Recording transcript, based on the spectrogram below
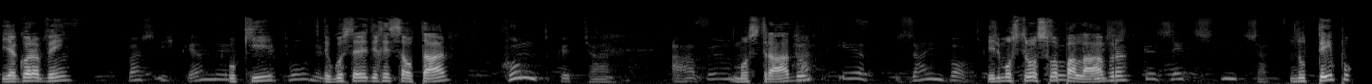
E agora vem o que eu gostaria de ressaltar, mostrado. Ele mostrou a sua palavra no tempo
